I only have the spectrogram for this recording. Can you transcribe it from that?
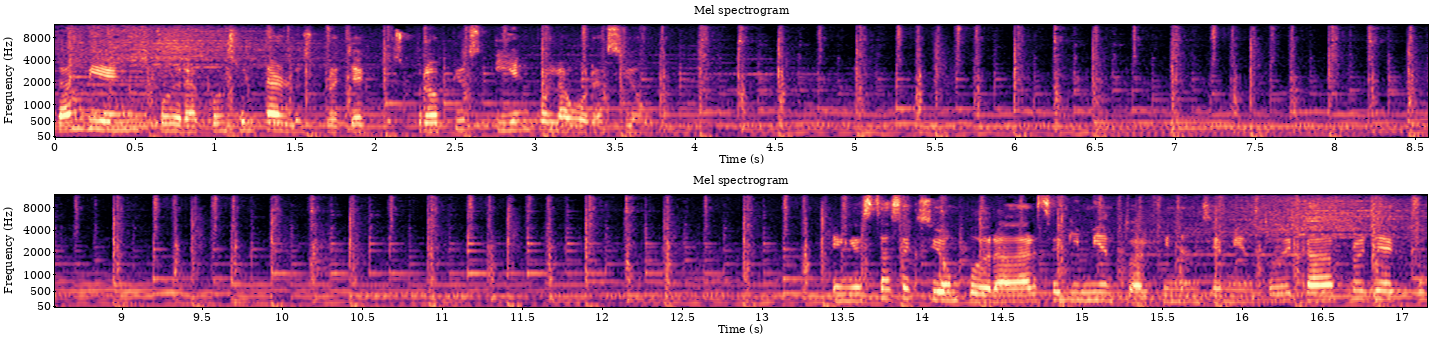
También podrá consultar los proyectos propios y en colaboración. En esta sección podrá dar seguimiento al financiamiento de cada proyecto,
